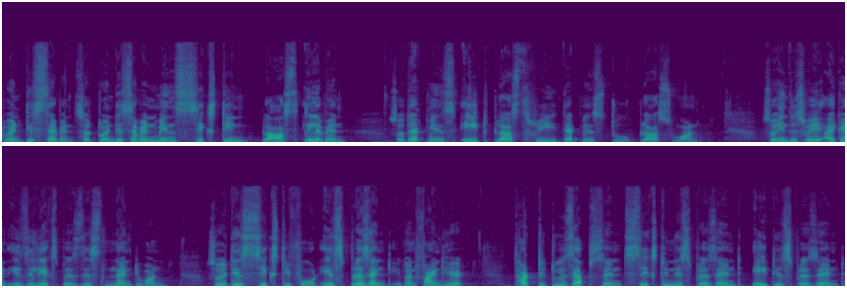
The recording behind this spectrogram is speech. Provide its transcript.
27. So 27 means 16 plus 11. So that means 8 plus 3 that means 2 plus 1. So in this way I can easily express this 91 so it is 64 is present you can find here. 32 is absent 16 is present 8 is present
